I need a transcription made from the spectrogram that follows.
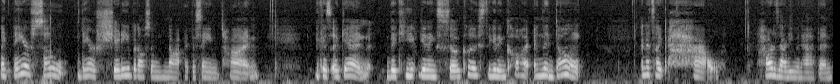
Like they are so they are shitty but also not at the same time. Because again, they keep getting so close to getting caught and then don't. And it's like how? How does that even happen?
